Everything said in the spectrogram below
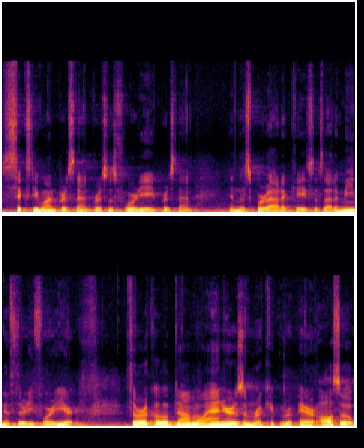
61% versus 48% in the sporadic cases at a mean of 34 year. Thoracoabdominal aneurysm repair also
